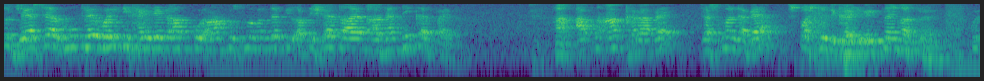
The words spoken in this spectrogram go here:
तो जैसा रूप है वही दिखाई देगा आपको। आँख उसमें अंदर अतिशय आधार नहीं कर पाएगा हाँ आपका आँख खराब है, चश्मा लगा स्पष्ट दिखाई देगा, इतना ही मात्र है। कोई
